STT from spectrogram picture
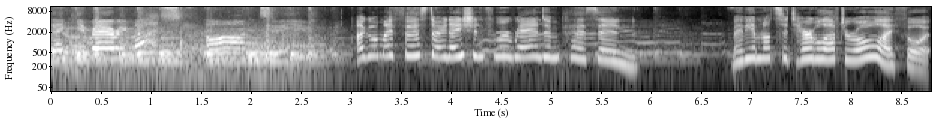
Thank you very much. On to you. I got my first donation from a random person. Maybe I'm not so terrible after all, I thought.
